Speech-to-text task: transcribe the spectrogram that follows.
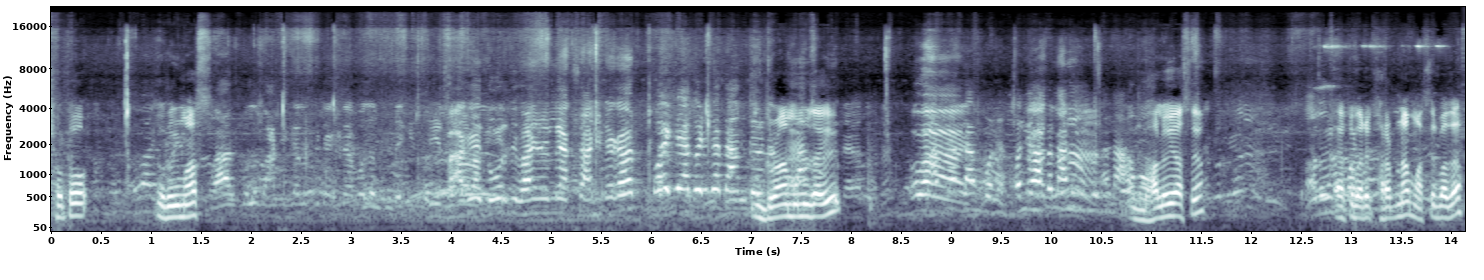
ছোট রুই মাছ। গ্রাম অনুযায়ী। ভালোই আছে। একেবারে খারাপ না মাছের বাজার।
